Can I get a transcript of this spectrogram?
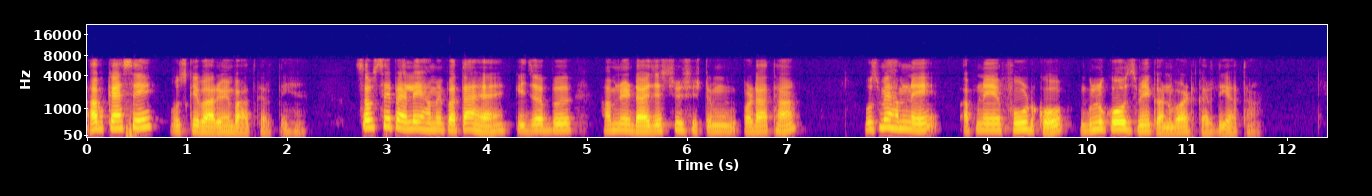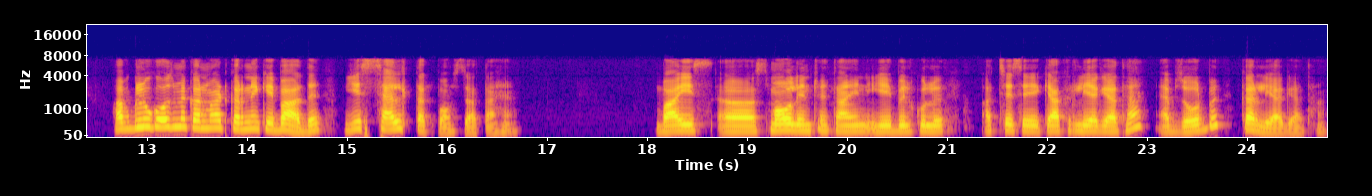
अब कैसे? उसके बारे में बात करते हैं। सबसे पहले हमें पता है कि जब हमने डाइजेस्टिव सिस्टम पढ़ा था, उसमें हमने अपने फ़ूड को ग्लूकोज में कन्वर्ट कर दिया था। अब ग्लूकोज में कन्वर्ट करने के बाद ये सेल तक पहुँच जाता है। बाई स्मॉल इंटेस्टाइन ये बिल्कुल अच्छे से क्या कर लिया गया था? एब्जॉर्ब कर लिया गया था।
